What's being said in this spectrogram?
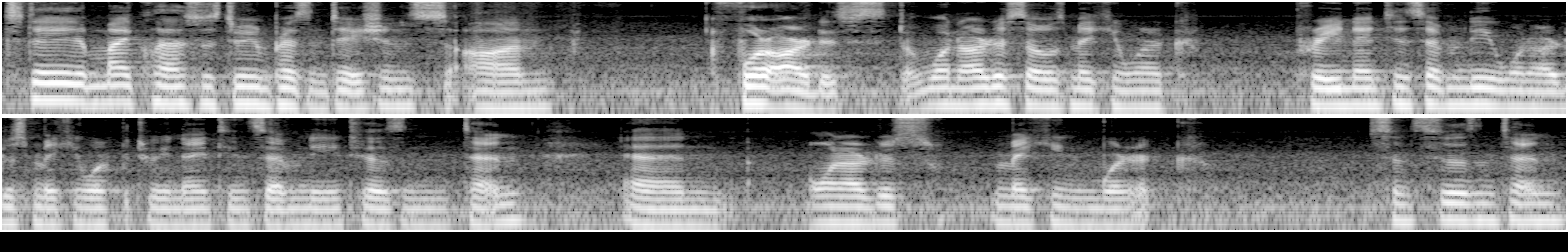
today my class was doing presentations on four artists. One artist that was making work pre 1970, one artist making work between 1970 and 2010, and one artist making work since 2010,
